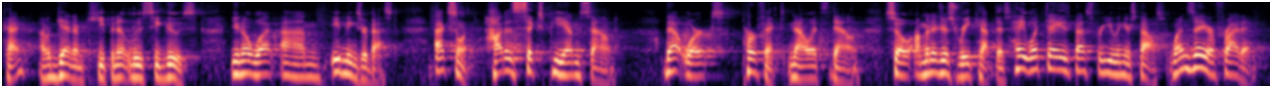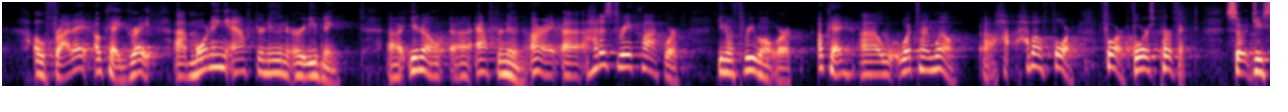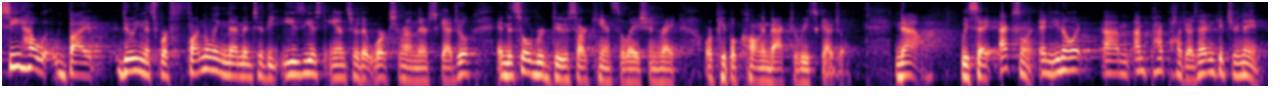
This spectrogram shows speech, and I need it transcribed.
Okay? Again, I'm keeping it loosey goose. You know what? Um, evenings are best. Excellent. How does 6 p.m. sound? That works. Perfect. Now it's down. So I'm going to just recap this. Hey, what day is best for you and your spouse? Wednesday or Friday? Oh, Friday? Okay, great. Uh, morning, afternoon, or evening? Uh, you know, uh, afternoon. All right. Uh, how does 3 o'clock work? You know, 3 won't work. Okay. Uh, what time will? Uh, how about 4? 4. 4 is perfect. So do you see how by doing this, we're funneling them into the easiest answer that works around their schedule? And this will reduce our cancellation rate or people calling back to reschedule. Now, we say, excellent. And you know what? Um, I apologize. I didn't get your name.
